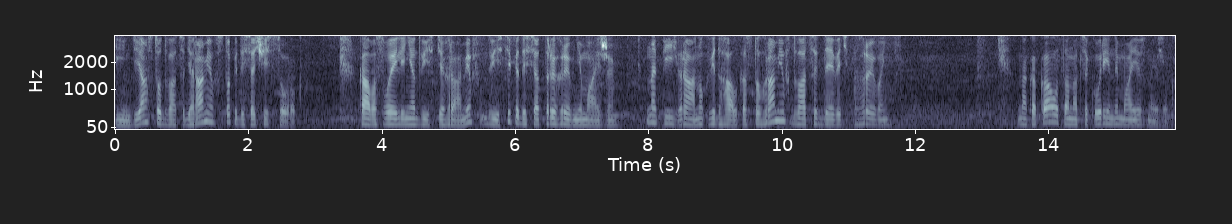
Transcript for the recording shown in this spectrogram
Індія 120 грамів 156,40. Кава своя лінія 200 грамів 253 гривні майже. Напій ранок від Галка 100 грамів 29 гривень. На какао та на цикорій немає знижок.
